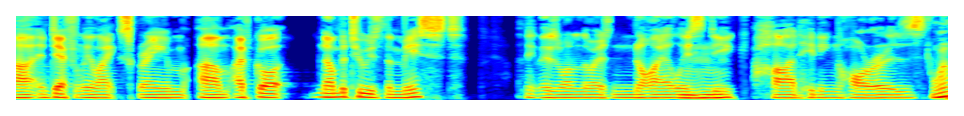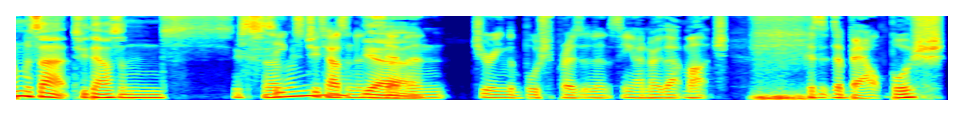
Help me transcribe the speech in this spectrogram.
uh, and definitely like Scream. Um, I've got number two is The Mist. I think there's one of the most nihilistic, Mm-hmm. hard hitting horrors. when was that? Two thousand six, Six, two thousand and seven, during the Bush presidency. I know that much because it's about Bush.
